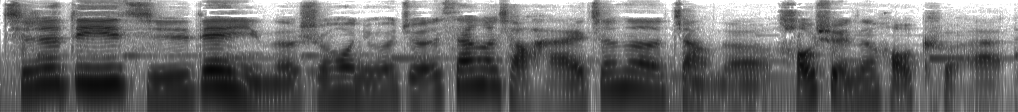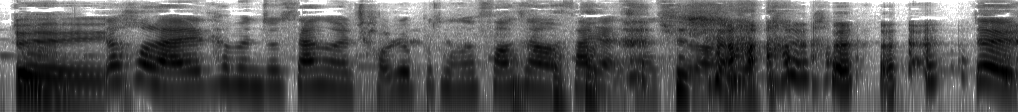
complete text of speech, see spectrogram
其实第一集电影的时候，你会觉得三个小孩真的长得好水嫩、好可爱。对但后来他们就三个朝着不同的方向发展下去了。对，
